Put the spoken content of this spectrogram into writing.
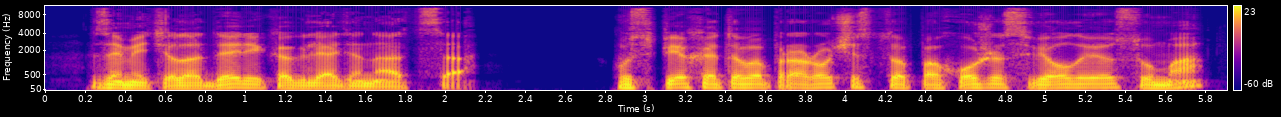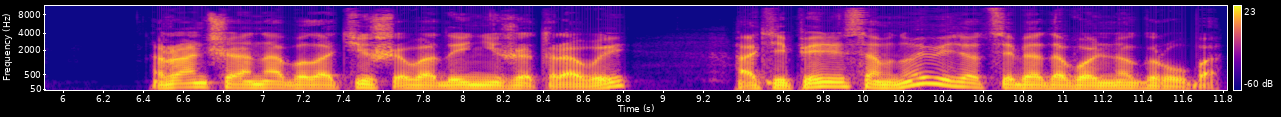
— заметила Дерека, глядя на отца. Успех этого пророчества, похоже, свел ее с ума. Раньше она была тише воды ниже травы, а теперь и со мной ведет себя довольно грубо.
